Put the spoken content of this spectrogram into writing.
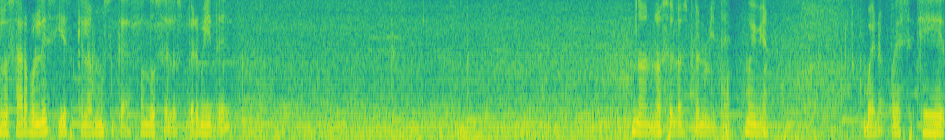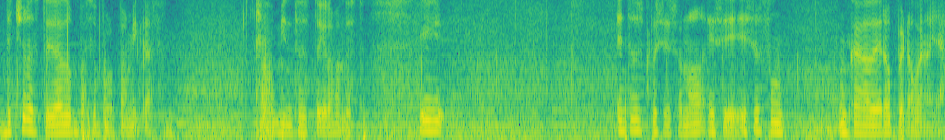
los árboles si es que la música de fondo se los permite. No, no se los permite. Muy bien. Bueno, pues eh, de hecho les estoy dando un paseo por toda mi casa. Mientras estoy grabando esto. Eh, entonces, pues eso, ¿no? Ese, ese fue un, cagadero, pero bueno, ya.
